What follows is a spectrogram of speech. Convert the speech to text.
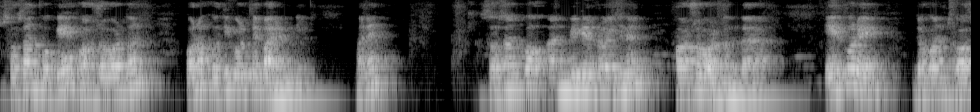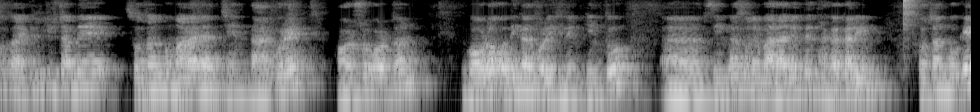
শশাঙ্ককে হর্ষবর্ধন কোনো ক্ষতি করতে পারেননি। মানে শশাঙ্ক আনবিটেন রয়েছিলেন হর্ষবর্ধন দ্বারা। এরপরে যখন ছশো সাঁত্রিশ খ্রিস্টাব্দে শশাঙ্ক মারা যাচ্ছেন, তারপরে হর্ষবর্ধন গৌড় অধিকার করেছিলেন। কিন্তু সিংহাসনে বা রাজত্বে থাকাকালীন শশাঙ্ককে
